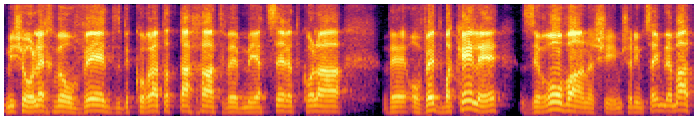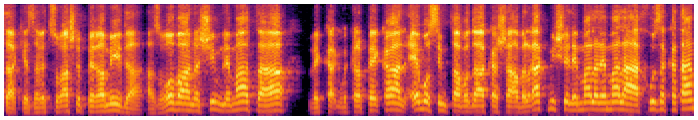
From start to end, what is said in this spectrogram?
מי שהולך ועובד וקורע את התחת ומייצר את כל ה... ועובד בכלא, זה רוב האנשים שנמצאים למטה, כי זה הרי צורה של פירמידה. אז רוב האנשים למטה וכ... וכלפי כאן, הם עושים את העבודה הקשה, אבל רק מי שלמעלה למעלה, האחוז הקטן,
